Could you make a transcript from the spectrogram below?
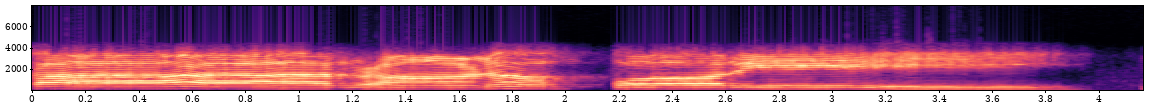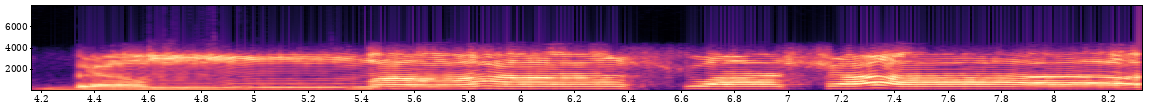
કારણ પરે બ્રહ્મ સ્વશક્તિ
